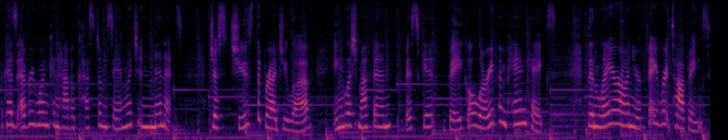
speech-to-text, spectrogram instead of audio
because everyone can have a custom sandwich in minutes. Just choose the bread you love, English muffin, biscuit, bagel, or even pancakes. Then layer on your favorite toppings,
